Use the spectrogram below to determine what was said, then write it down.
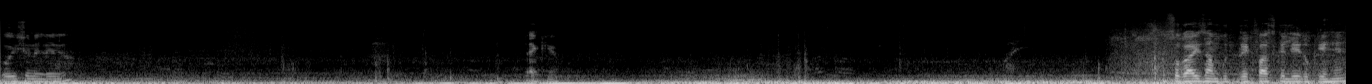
कोई इशू नहीं रहेगा। थैंक यू सो गाइस हम कुछ ब्रेकफास्ट के लिए रुके हैं।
